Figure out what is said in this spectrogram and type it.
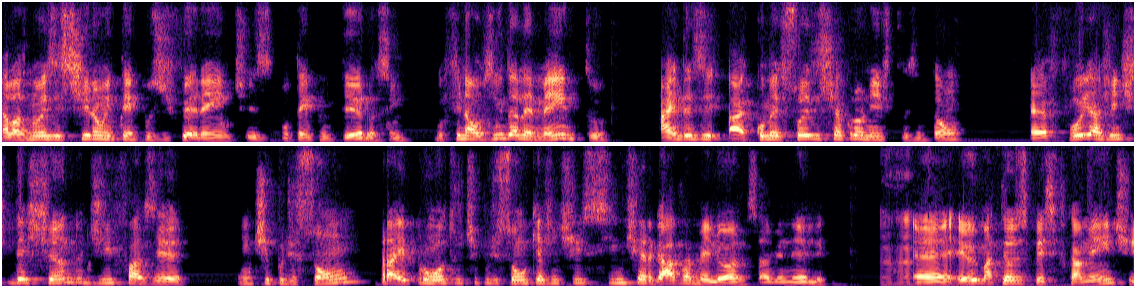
elas não existiram em tempos diferentes o tempo inteiro, assim. No finalzinho do Elemento, ainda começou a existir a Cronistas. Então, é, foi a gente deixando de fazer um tipo de som para ir para um outro tipo de som que a gente se enxergava melhor, sabe, nele. Uhum. É, eu e Matheus especificamente,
